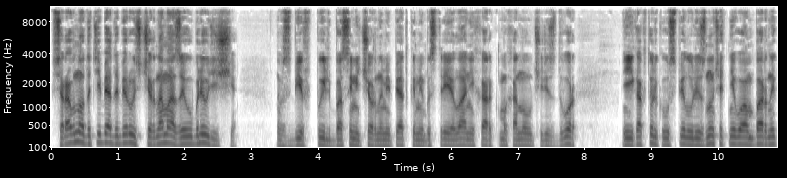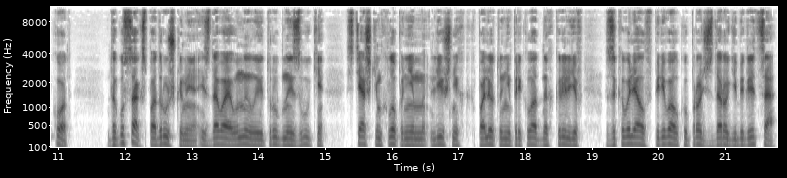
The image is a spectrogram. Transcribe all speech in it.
Все равно до тебя доберусь, черномазое ублюдище!» Взбив пыль босыми черными пятками, быстрее лани Харк маханул через двор, и как только успел улизнуть от него амбарный кот, да гусак с подружками, издавая унылые трубные звуки, с тяжким хлопанием лишних к полету неприкладных крыльев заковылял в перевалку прочь с дороги беглеца,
